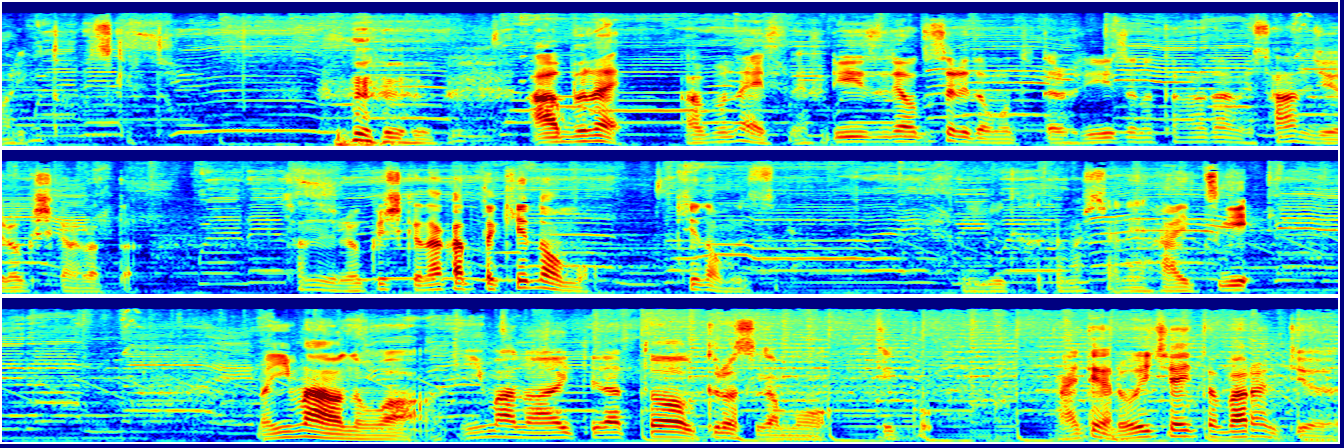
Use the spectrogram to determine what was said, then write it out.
ありがとう、スケルト。危ない。危ないですね。フリーズで落とせると思ってたら、フリーズのタワーダメージ36しかなかった。36しかなかったけども、けどもですね。言うて勝てましたね。はい、次。まあ、今のは、今の相手だとクロスがもう結構、相手がロイチャイとバルーンっていう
